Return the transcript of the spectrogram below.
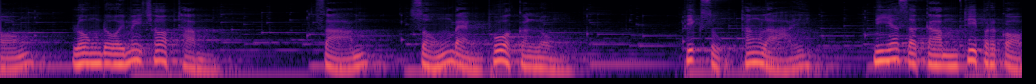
2. ลงโดยไม่ชอบธรรม 3. สงแบ่งพวกกันลง ภิกษุทั้งหลาย นิยสกรรมที่ประกอบ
